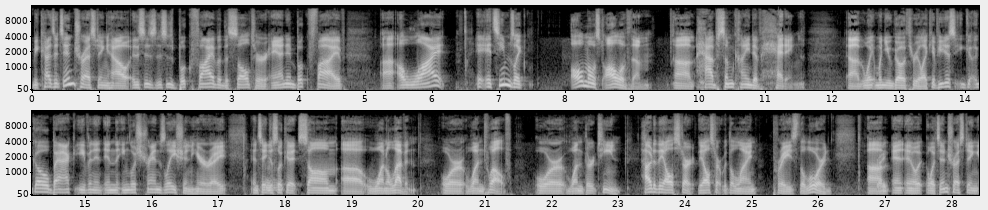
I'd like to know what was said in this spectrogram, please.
because it's interesting how this is this is book five of the Psalter, and in book five, uh, a lot. It, it, seems like almost all of them um, have some kind of heading. Uh, when, when, you go through, like if you just go back even in, in the English translation here, right, and say mm-hmm. just look at Psalm uh, 111 or 112 or 113, how do they all start? They all start with the line "Praise the Lord." Um, right. and, and, what's interesting,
